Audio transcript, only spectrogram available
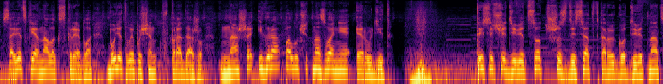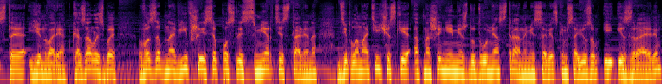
советский аналог скребла будет выпущен в продажу. Наша игра получит название «Эрудит». 1962 год, 19 января. Казалось бы, возобновившиеся после смерти Сталина дипломатические отношения между двумя странами, Советским Союзом и Израилем,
